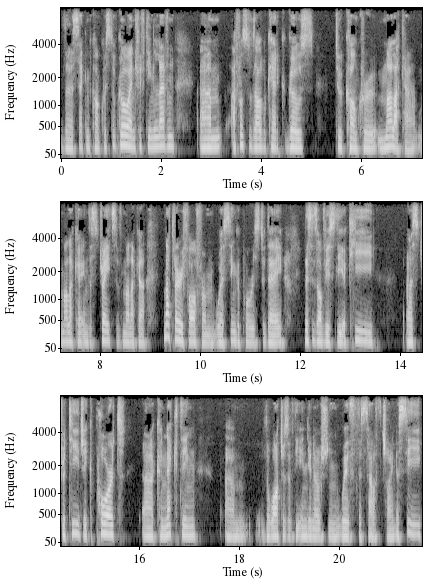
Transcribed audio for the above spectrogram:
the second conquest of Goa in 1511, um, Afonso de Albuquerque goes to conquer Malacca, Malacca in the Straits of Malacca, not very far from where Singapore is today. This is obviously a key uh, strategic port uh, connecting um, the waters of the Indian Ocean with the South China Sea.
